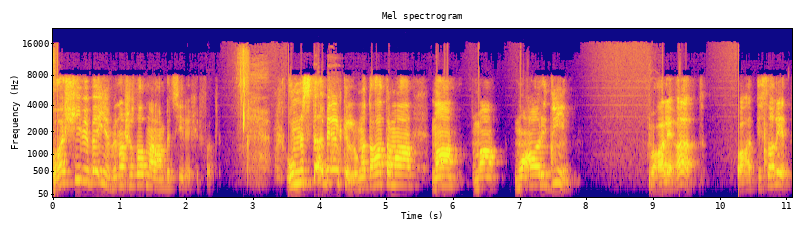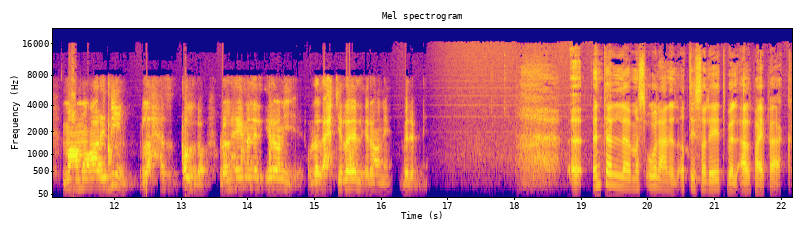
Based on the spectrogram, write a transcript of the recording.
وهالشي ببين بنشاطاتنا اللي عم بتصير آخر فترة. وبنستقبل الكل ونتعاطى مع مع مع معارضين وعلاقات واتصالات مع معارضين لحزب الله وللهيمنة الإيرانية وللاحتلال الإيراني بلبنان. أنت المسؤول عن الاتصالات بالألباي باك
